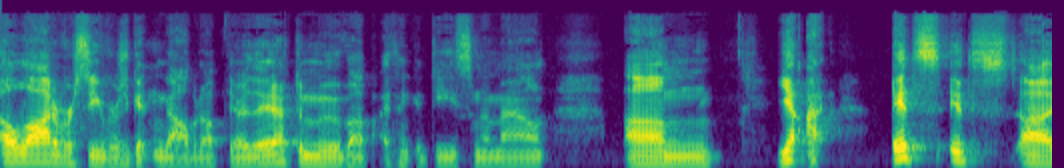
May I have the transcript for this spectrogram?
a lot of receivers getting gobbled up there. They'd have to move up, I think, a decent amount. Um, yeah, I, it's it's uh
